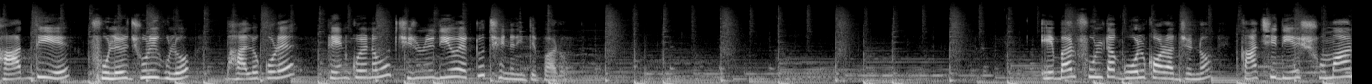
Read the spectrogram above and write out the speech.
হাত দিয়ে ফুলের ঝুড়িগুলো ভালো করে প্লেন করে নেব, চিরুনি দিয়েও একটু ছেনে নিতে পারো। এবার ফুলটা গোল করার জন্য কাঁচি দিয়ে সমান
